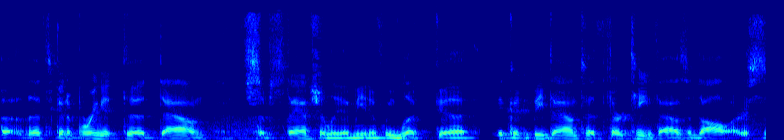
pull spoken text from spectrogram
uh, that's going to bring it uh, down substantially. I mean, if we look, uh, it could be down to thirteen thousand uh, dollars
